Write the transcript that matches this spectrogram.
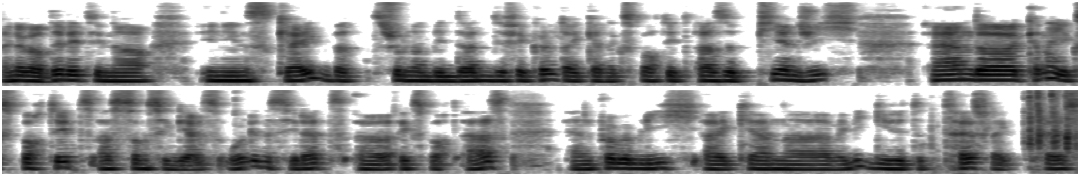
I never did it in uh, in Inkscape, but should not be that difficult. I can export it as a PNG And uh, can I export it as something else? We're gonna see that uh, export as, and probably I can uh, maybe give it a test like test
